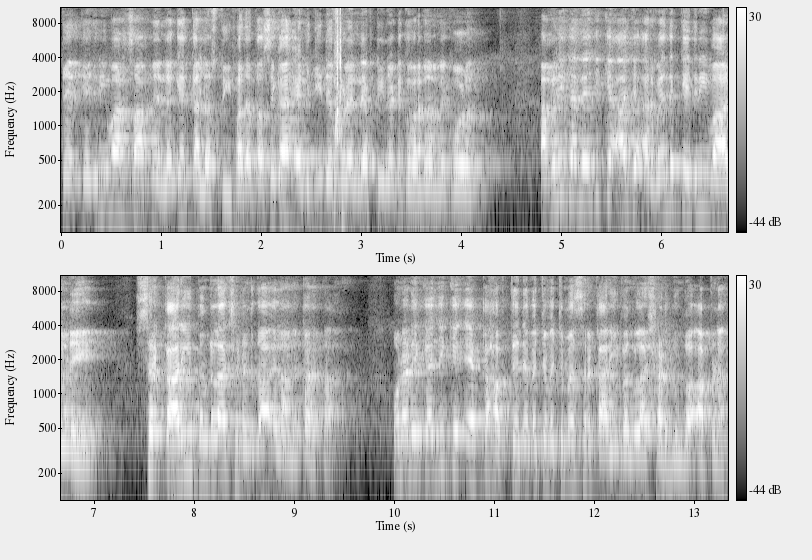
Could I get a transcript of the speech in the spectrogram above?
ਤੇ ਕੇਜਰੀਵਾਲ ਸਾਹਿਬ ਨੇ ਲੰਘੇ ਕੱਲ ਅਸਤੀਫਾ ਦਿੱਤਾ ਸੀਗਾ ਐਲਜੀ ਦੇ ਕੋਲੇ ਲੈਫਟੀਨੈਂਟ ਗਵਰਨਰ ਦੇ ਕੋਲ। ਅਗਲੀ ਗੱਲ ਇਹ ਜੀ ਕਿ ਅੱਜ ਅਰਵਿੰਦ ਕੇਜਰੀਵਾਲ ਨੇ ਸਰਕਾਰੀ ਬੰਗਲਾ ਛੱਡਣ ਦਾ ਐਲਾਨ ਕਰਤਾ। ਉਹਨਾਂ ਨੇ ਕਿਹਾ ਜੀ ਕਿ ਇੱਕ ਹਫ਼ਤੇ ਦੇ ਵਿੱਚ ਵਿੱਚ ਮੈਂ ਸਰਕਾਰੀ ਬੰਗਲਾ ਛੱਡ ਦੂੰਗਾ ਆਪਣਾ।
